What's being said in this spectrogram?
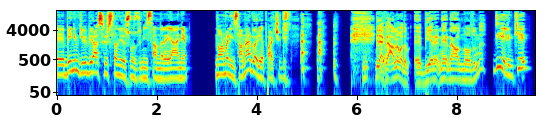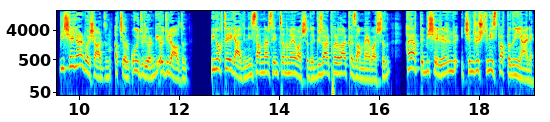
e, benim gibi biraz hırslanıyorsunuzdur insanlara yani. Normal insanlar böyle yapar çünkü. Bir dakika anlamadım. E, bir yere ne, ne, ne olduğunda? Diyelim ki bir şeyler başardın atıyorum uyduruyorum bir ödül aldın. Bir noktaya geldin insanlar seni tanımaya başladı güzel paralar kazanmaya başladın. Hayatta bir şeylerin için rüştünü ispatladın yani.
